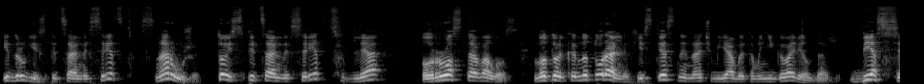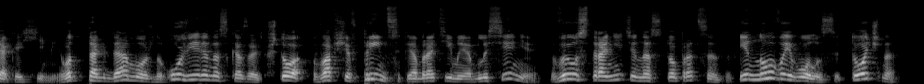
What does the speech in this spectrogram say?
и других специальных средств снаружи, то есть специальных средств для роста волос. Но только натуральных, естественно, иначе бы я об этом и не говорил даже. Без всякой химии. Вот тогда можно уверенно сказать, что вообще в принципе обратимые облысения вы устраните на 100%. И новые волосы точно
